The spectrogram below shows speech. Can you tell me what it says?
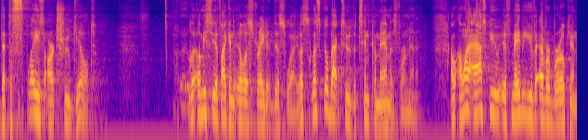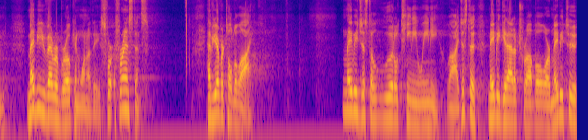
that displays our true guilt let me see if I can illustrate it this way. Let's, let's go back to the Ten Commandments for a minute. I, I want to ask you if maybe you've ever broken, maybe you've ever broken one of these. For, for instance, have you ever told a lie? Maybe just a little teeny weeny lie, just to maybe get out of trouble or maybe to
